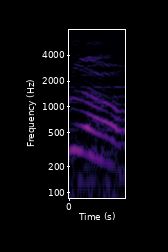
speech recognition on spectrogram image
So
